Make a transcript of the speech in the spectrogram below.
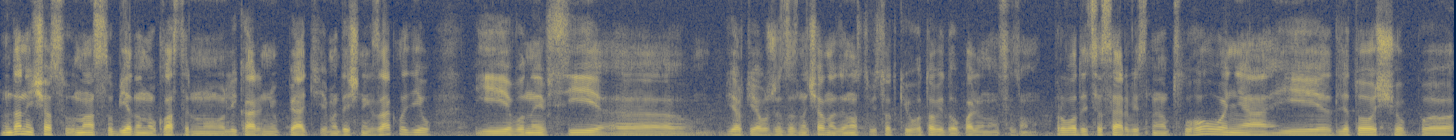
На даний час у нас об'єднано в кластерну лікарню 5 медичних закладів, і вони всі, е, як я вже зазначав, на 90% готові до опалювального сезону. Проводиться сервісне обслуговування, і для того, щоб е,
